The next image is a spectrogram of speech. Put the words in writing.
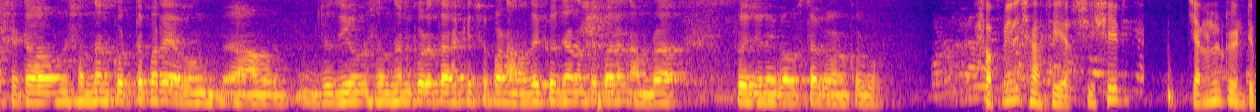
সেটা অনুসন্ধান করতে পারে এবং যদি অনুসন্ধান করে তারা কিছু পান আমাদেরকেও জানাতে পারেন আমরা প্রয়োজনীয় ব্যবস্থা গ্রহণ করব। Swapnil Shahriar Shishir channel twenty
